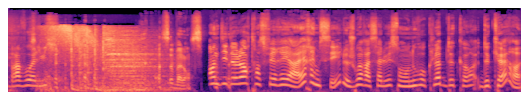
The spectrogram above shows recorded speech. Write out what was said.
Bravo à lui. Ça balance. Andy Delors transféré à RMC, le joueur a salué son nouveau club de, de cœur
